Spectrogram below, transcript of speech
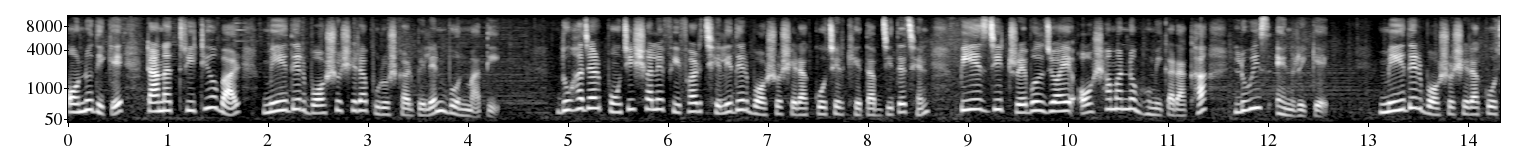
অন্যদিকে টানা তৃতীয়বার মেয়েদের বর্ষসেরা পুরস্কার পেলেন বনমাতি। দু হাজার পঁচিশ সালে ফিফার ছেলেদের বর্ষসেরা কোচের খেতাব জিতেছেন পিএসজি ট্রেবল জয়ে অসামান্য ভূমিকা রাখা লুইস এনরিকে। মেয়েদের বর্ষসেরা কোচ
